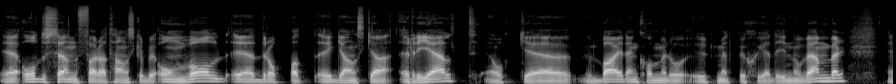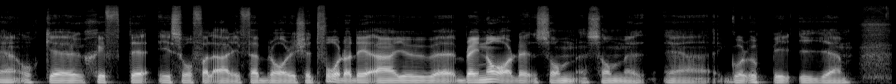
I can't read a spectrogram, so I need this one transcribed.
eh, oddsen för att han ska bli omvald eh, droppat eh, ganska rejält och eh, Biden kommer då ut med ett besked i november eh, och eh, skifte i så fall är i februari 22. Då. Det är ju eh, Brainard som, som eh, går upp i, i, eh, i,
